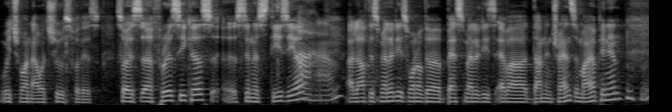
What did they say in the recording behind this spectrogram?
which one I would choose for this. So it's uh, Thrillseekers, uh, Synaesthesia. Uh-huh. I love this melody. It's one of the best melodies ever done in trance, in my opinion. Mm-hmm.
